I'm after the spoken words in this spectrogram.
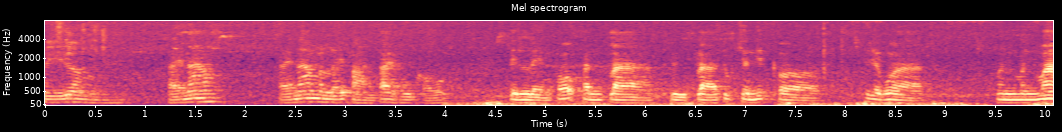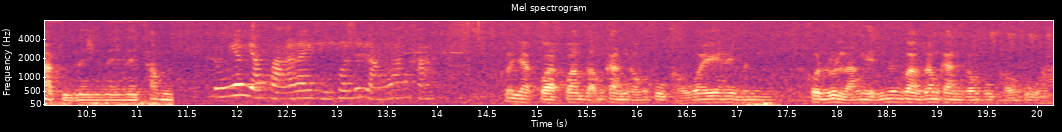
ในเรื่องสายน้ำสายน้ำมันไหลผ่านใต้ภูเขา เป็นแหล่งเพาะพันธุ์ปลาคือปลาทุกชนิดก็เรียกว่ามันมันมากอยู่ในในในถ้ำลุงเยี่ยมอยากฝากอะไรถึงคนรุ่นหลังบ้างคะก็อยากฝากความสำคัญของภูเขาไว้ให้มันคนรุ่นหลังเห็นเรื่องความสำคัญของภูเขาภูหา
